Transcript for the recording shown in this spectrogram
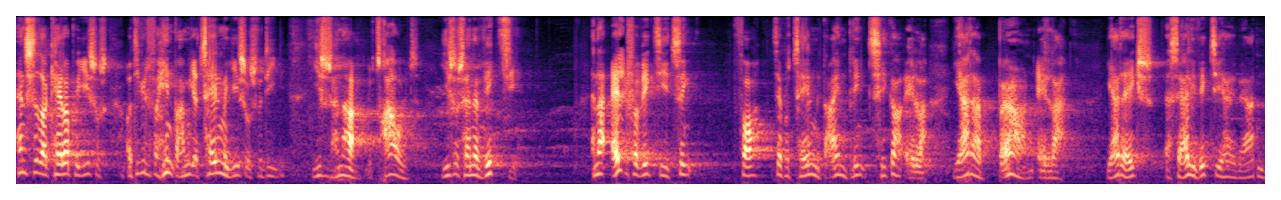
Han sidder og kalder på Jesus, og de vil forhindre ham i at tale med Jesus, fordi Jesus han har jo travlt. Jesus han er vigtig. Han har alt for vigtige ting for til at kunne tale med dig, en blind tigger, eller jer, der er børn, eller jer, der ikke er særlig vigtige her i verden.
